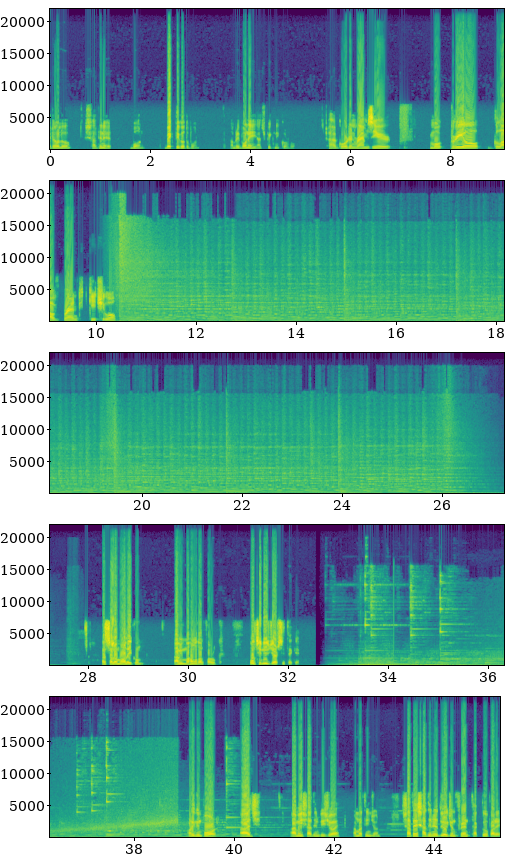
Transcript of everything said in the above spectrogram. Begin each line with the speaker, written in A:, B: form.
A: এটা হলো স্বাধীনের বন ব্যক্তিগত বন। আমরা এই বনেই আজ পিকনিক করব।
B: গর্ডন র্যামজির প্রিয় গ্লাভ ব্র্যান্ড কি ছিল?
A: আসসালামু আলাইকুম। আমি মোহাম্মদ আল ফারুক, বলছি নিউ জার্সি থেকে। অনেকদিন পর, আজ আমি স্বাধীন বিজয়, আমরা তিনজন। সাথে স্বাধীনের দু একজন ফ্রেন্ড থাকতেও পারে।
